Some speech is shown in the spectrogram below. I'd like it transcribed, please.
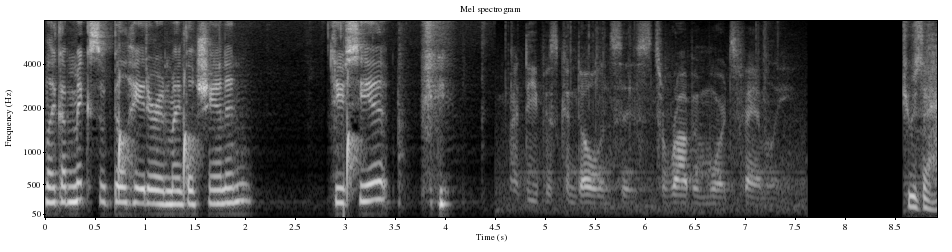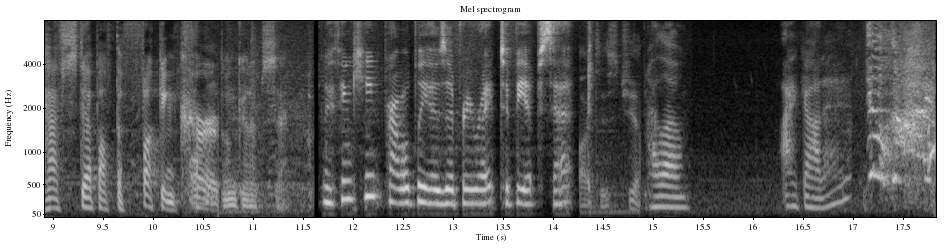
like a mix of Bill Hader and Michael Shannon. Do you see it? My deepest condolences to Robin Ward's family. She was a half step off the fucking curb. Don't get upset. I think he probably has every right to be upset. Artist Jim. Hello. I got it. You got it.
